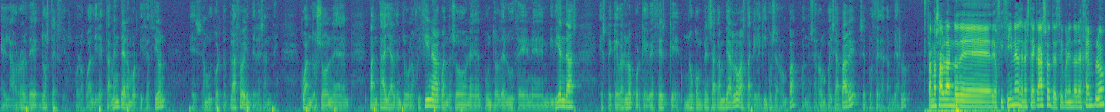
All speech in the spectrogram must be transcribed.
el, ahorro es de dos tercios, con lo cual directamente la amortización es a muy corto plazo e interesante. Cuando son eh, pantallas dentro de una oficina, cuando son eh, puntos de luz en, viviendas, esto hay que verlo porque hay veces que no compensa cambiarlo hasta que el equipo se rompa. Cuando se rompa y se apague, se procede a cambiarlo. Estamos hablando de, oficinas, en este caso, te estoy poniendo el ejemplo,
